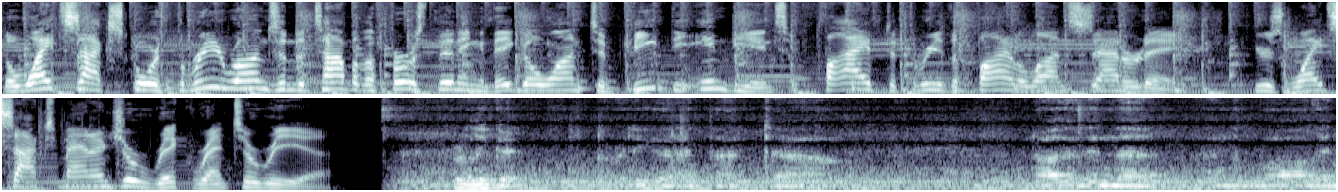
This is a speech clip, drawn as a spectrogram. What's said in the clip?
The White Sox score three runs in the top of the first inning, they go on to beat the Indians 5 3 the final on Saturday. Here's White Sox manager Rick Renteria. Really good. Really good. I thought, uh, other than the, than the ball that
